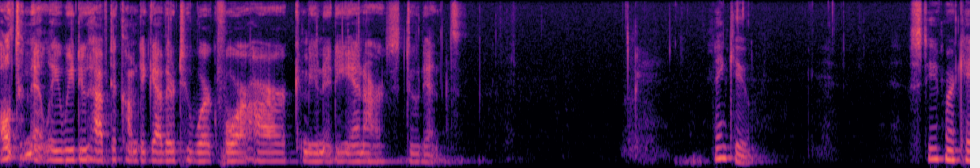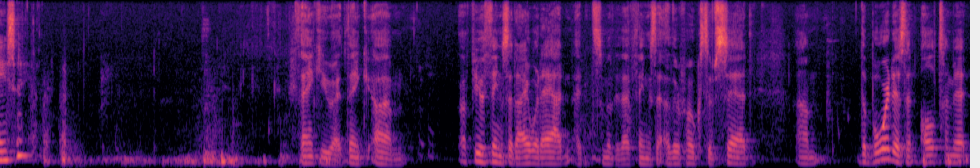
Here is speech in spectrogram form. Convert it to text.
ultimately we do have to come together to work for our community and our students. Thank you. Steve Marchese? Thank you. I think um, a few things that I would add, some of the things that other folks have said. Um, The board is an ultimate,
